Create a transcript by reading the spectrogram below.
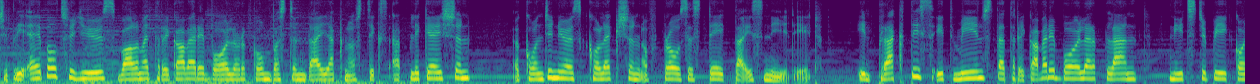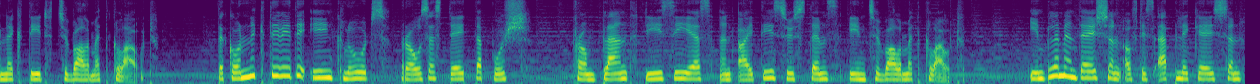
To be able to use Valmet Recovery Boiler Combustion Diagnostics application, a continuous collection of process data is needed. In practice, it means that recovery boiler plant needs to be connected to Valmet Cloud. The connectivity includes process data push from plant DCS and IT systems into Valmet Cloud. Implementation of this application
